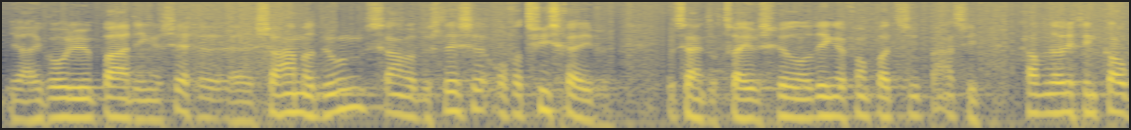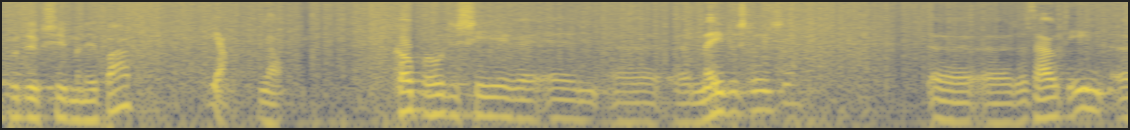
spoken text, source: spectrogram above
Ja, ik hoor u een paar dingen zeggen. Eh, samen doen, samen beslissen of advies geven. Dat zijn toch twee verschillende dingen van participatie. Gaan we nou richting co-productie, meneer Paap? Ja, ja. Co-produceren en eh, eh, meebeslissen. Eh, eh, dat houdt in eh,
